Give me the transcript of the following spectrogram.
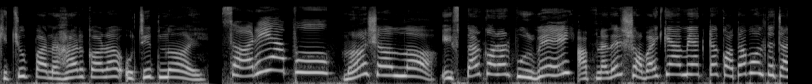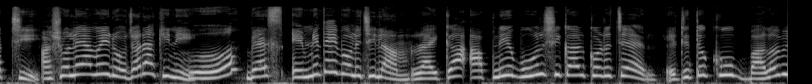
কিছু পানাহার করা উচিত নয়। সরি আপু। মাশাআল্লাহ। ইফতার করার পূর্বেই আপনাদের সবাইকে আমি একটা কথা বলতে চাচ্ছি। আসলে আমি রোজা রাখিনি। ও? ব্যাস এমনিতেই বলেছিলাম। রাইকা আপনি ভুল স্বীকার করেছেন। এটি তো খুব ভালো বিষয়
